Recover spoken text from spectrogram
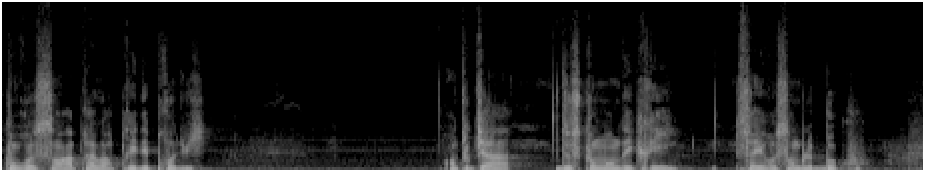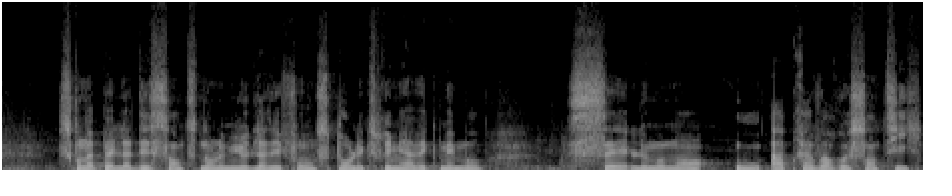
qu'on ressent après avoir pris des produits. En tout cas, de ce qu'on m'en décrit, ça y ressemble beaucoup. Ce qu'on appelle la descente dans le milieu de la défonce, pour l'exprimer avec mes mots, c'est le moment où, après avoir ressenti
